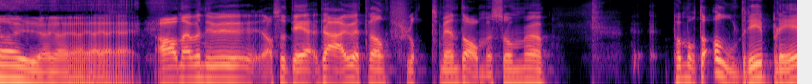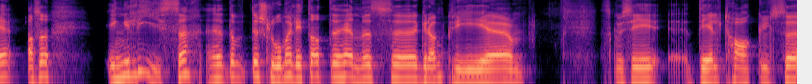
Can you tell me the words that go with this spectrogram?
ai, ai, ai, ai, ai, ai. Ja, nei, men du, altså det, det er jo et eller annet flott med en dame som eh, på en måte aldri ble Altså, Inger-Lise eh, det, det slo meg litt at hennes eh, Grand Prix eh, Skal vi si deltakelse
